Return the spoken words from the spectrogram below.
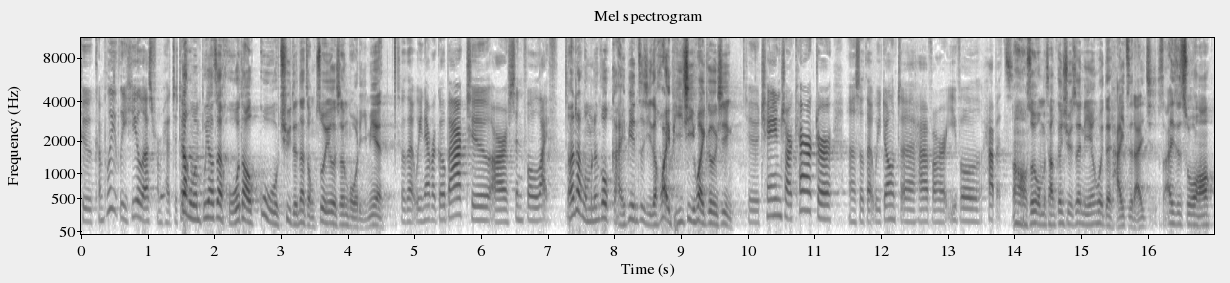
to completely heal us from head to 让我 toe 们不要再活到过去的那种罪恶生活里面， so that we never go back to our sinful life. 啊，让我们能够改变自己的坏脾气、坏个性 To change our character uh, so that we don't uh, have our evil habits. 哦。所以我们常跟学生年会的孩子来孩子说哦，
